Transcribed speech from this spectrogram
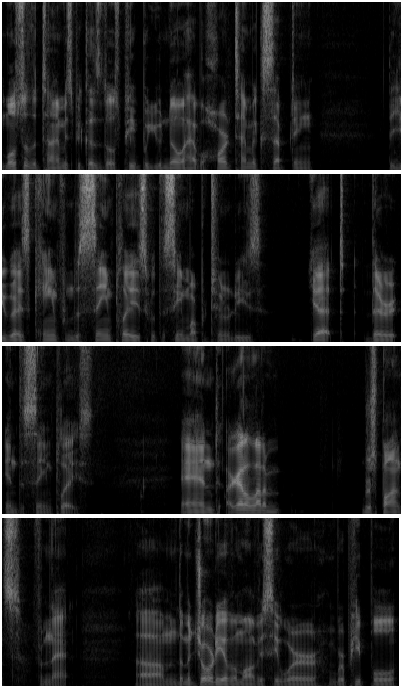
Most of the time, it's because those people you know have a hard time accepting that you guys came from the same place with the same opportunities, yet they're in the same place. And I got a lot of response from that. Um, the majority of them, obviously, were were people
